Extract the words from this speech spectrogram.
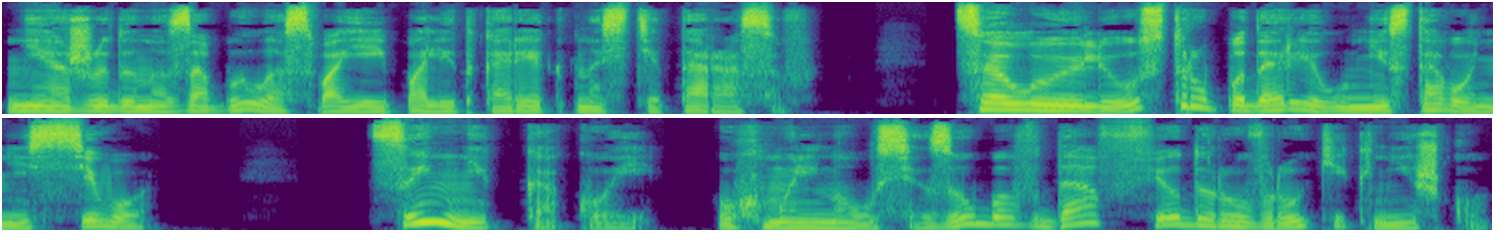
Неожиданно забыл о своей политкорректности Тарасов. Целую люстру подарил ни с того ни с сего. Цинник какой. — ухмыльнулся Зубов, дав Федору в руки книжку.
